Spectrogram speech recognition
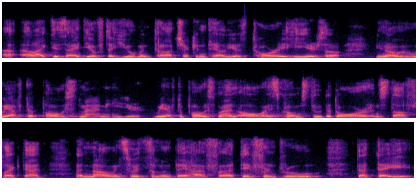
I- like this idea of the human touch. I can tell you a story here. So, you know, we have the postman here. We have the postman always comes to the door and stuff like that. And now in Switzerland they have a different rule that they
